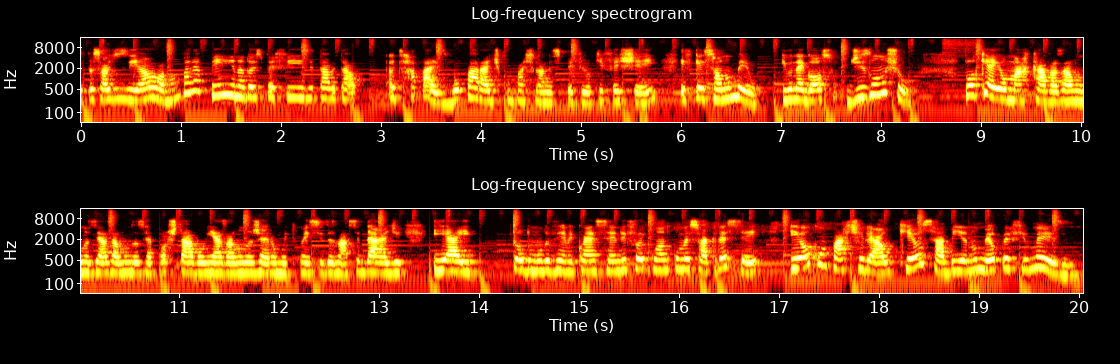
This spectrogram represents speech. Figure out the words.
o pessoal dizia, ó, oh, não vale a pena dois perfis e tal e tal. Eu disse, rapaz, vou parar de compartilhar nesse perfil aqui, fechei e fiquei só no meu. E o negócio deslanchou. Porque aí eu marcava as alunas e as alunas repostavam e as alunas já eram muito conhecidas na cidade. E aí todo mundo vinha me conhecendo e foi quando começou a crescer. E eu compartilhar o que eu sabia no meu perfil mesmo.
